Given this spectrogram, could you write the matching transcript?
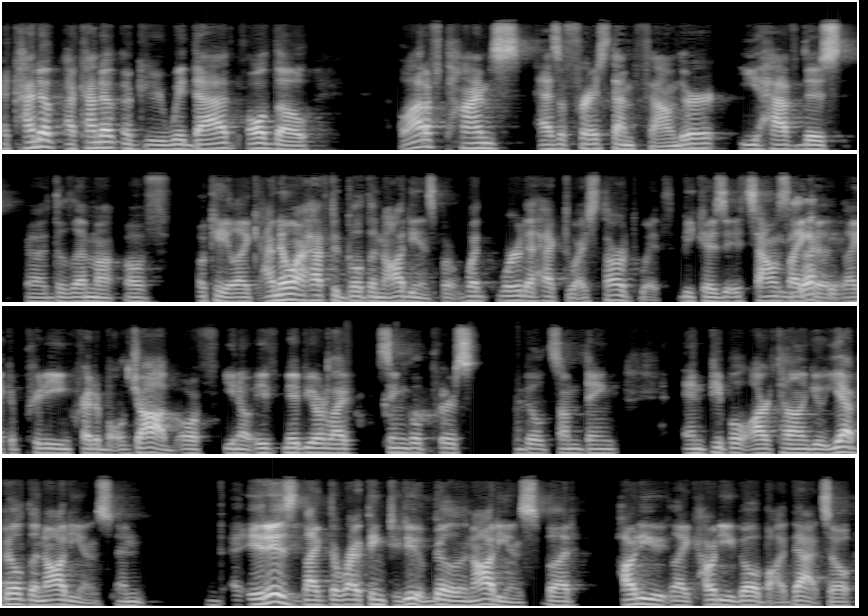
i kind of i kind of agree with that although a lot of times as a first time founder you have this uh, dilemma of okay like i know i have to build an audience but what where the heck do i start with because it sounds exactly. like a like a pretty incredible job or you know if maybe you're like a single person build something and people are telling you yeah build an audience and it is like the right thing to do build an audience but how do you like how do you go about that so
